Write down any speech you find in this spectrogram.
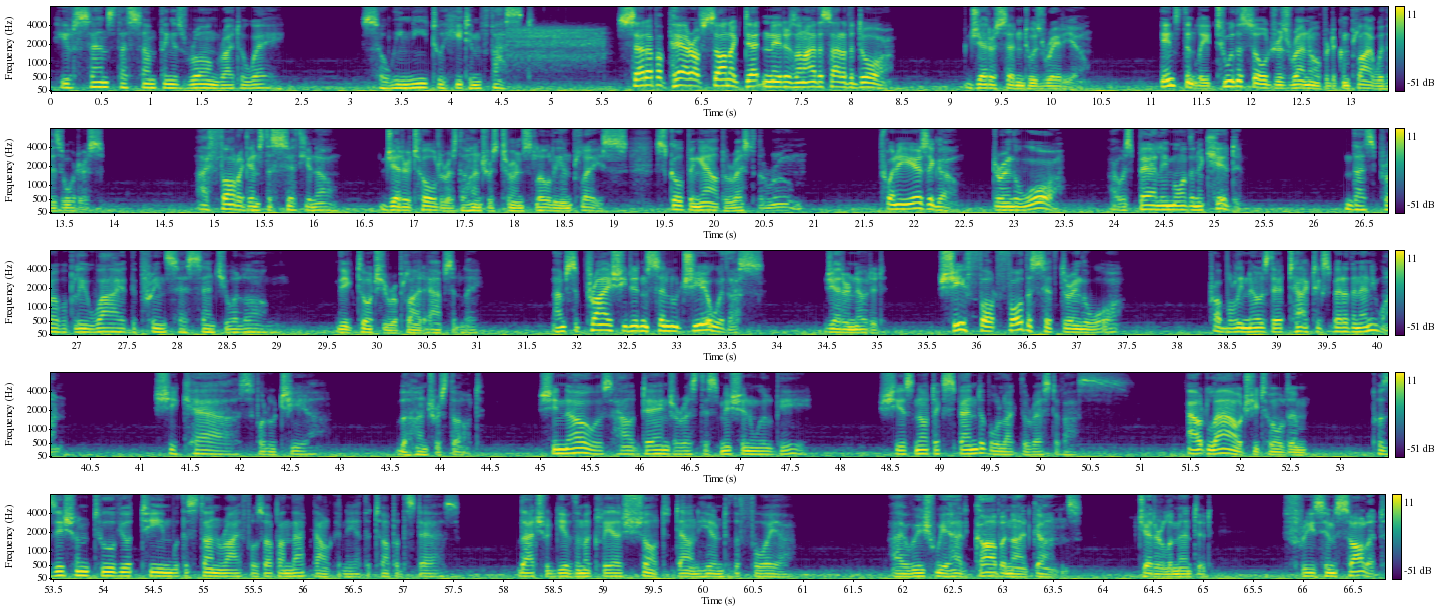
He'll sense that something is wrong right away, so we need to hit him fast. Set up a pair of sonic detonators on either side of the door, Jetter said into his radio. Instantly, two of the soldiers ran over to comply with his orders. I fought against the Sith, you know. Jetter told her as the Huntress turned slowly in place, scoping out the rest of the room. Twenty years ago, during the war, I was barely more than a kid. That's probably why the princess sent you along, the Iktotchi replied absently. I'm surprised she didn't send Lucia with us, Jetter noted. She fought for the Sith during the war. Probably knows their tactics better than anyone. She cares for Lucia, the Huntress thought. She knows how dangerous this mission will be. She is not expendable like the rest of us. Out loud, she told him, Position two of your team with the stun rifles up on that balcony at the top of the stairs. That should give them a clear shot down here into the foyer. I wish we had carbonite guns, Jetter lamented. Freeze him solid.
